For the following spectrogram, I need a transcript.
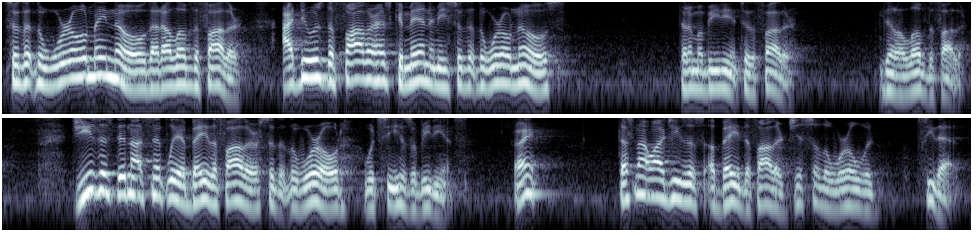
so that the world may know that I love the Father. I do as the Father has commanded me, so that the world knows that I'm obedient to the Father, that I love the Father. Jesus did not simply obey the Father so that the world would see his obedience, right? That's not why Jesus obeyed the Father, just so the world would see that.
